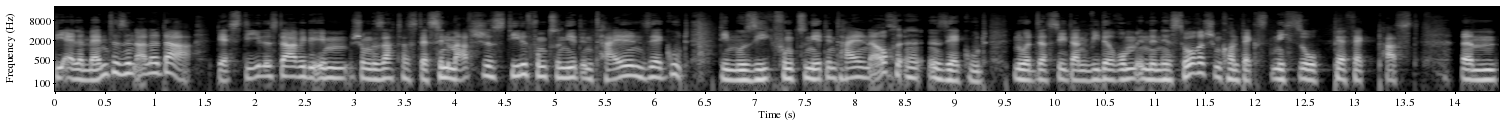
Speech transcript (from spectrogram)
Die Elemente sind alle da. Der Stil ist da, wie du eben schon gesagt hast. Der cinematische Stil funktioniert in Teilen sehr gut. Die Musik funktioniert in Teilen auch äh, sehr gut. Nur, dass sie dann wiederum in den historischen Kontext nicht so perfekt passt. Ähm,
